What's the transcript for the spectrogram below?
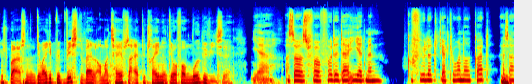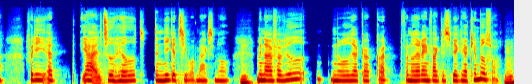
nu spørger jeg sådan, det var ikke et bevidst valg om at tabe sig, at du trænede, det var for at modbevise. Ja, og så også for at få det der i, at man kunne føle, at jeg gjorde noget godt. Mm. Altså, fordi at jeg har altid hadet den negative opmærksomhed. Mm. Men når jeg får at vide noget, jeg gør godt, for noget, jeg rent faktisk virkelig har kæmpet for, Mm.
